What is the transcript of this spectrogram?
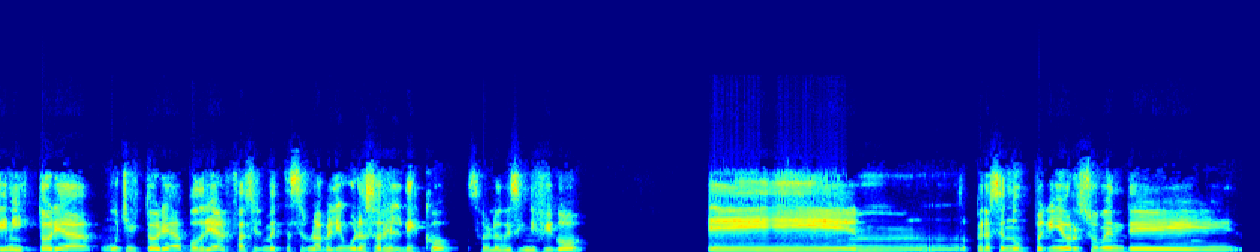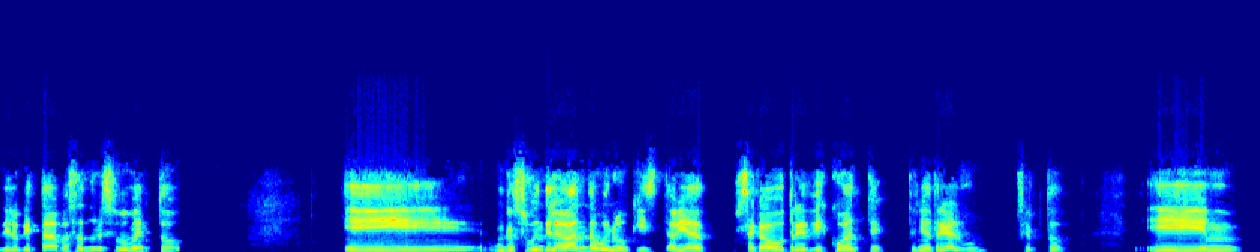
tiene historia, mucha historia, podrían fácilmente hacer una película sobre el disco, sobre lo que significó. Eh, pero haciendo un pequeño resumen de, lo que estaba pasando en ese momento, eh, un resumen de la banda, bueno, había sacado tres discos antes, tenía tres álbumes, ¿cierto? Eh,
